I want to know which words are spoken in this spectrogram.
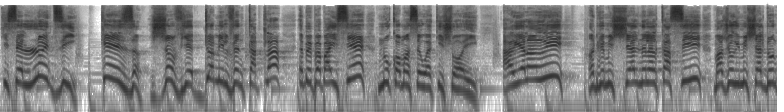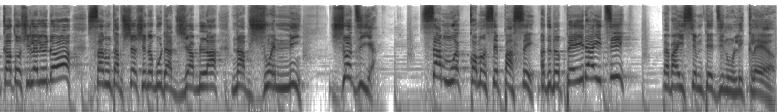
qui c'est lundi 15 janvier 2024 là, et bien papa haïtien, nous commençons qui choy. Ariel Henry André Michel, Nelel Kassi, Majorie Michel, Don Kato, Chile ça nous t'a cherché dans Bouddha Diabla, n'a ni. Jodi, ça m'a commencé à passer dans le pays d'Haïti, papa ici me dit nous l'éclair.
